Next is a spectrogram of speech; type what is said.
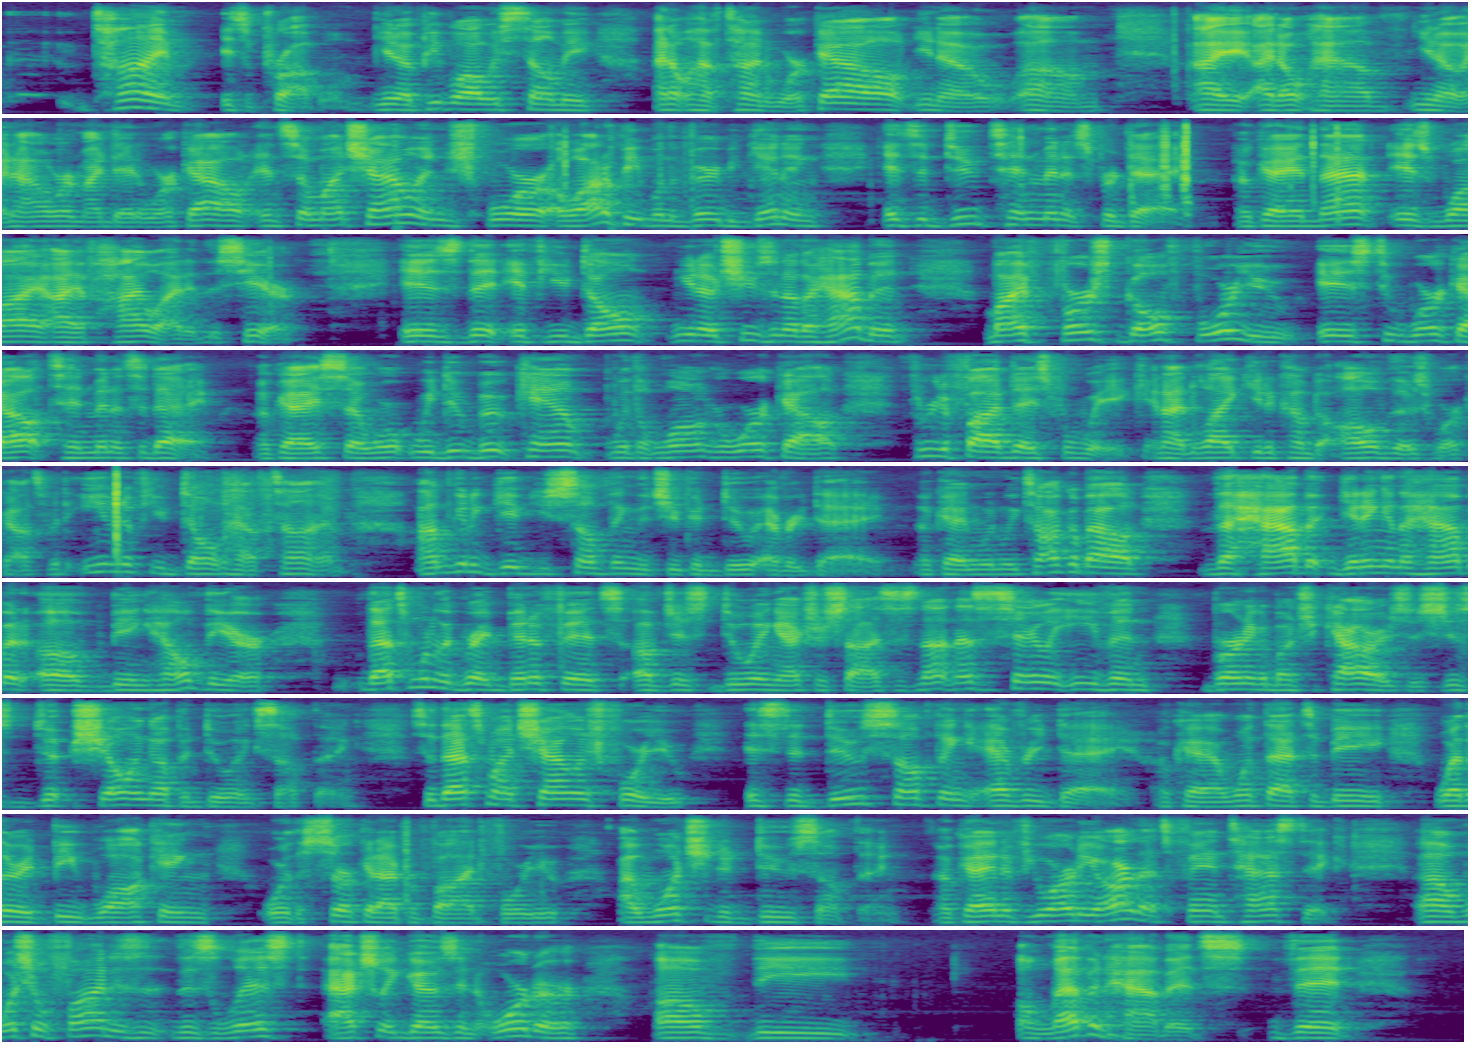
time is a problem. You know, people always tell me I don't have time to work out. You know, um, I I don't have you know an hour in my day to work out. And so my challenge for a lot of people in the very beginning is to do 10 minutes per day. Okay, and that is why I have highlighted this here. Is that if you don't you know choose another habit, my first goal for you is to work out 10 minutes a day. Okay, so we do boot camp with a longer workout, three to five days per week, and I'd like you to come to all of those workouts. But even if you don't have time, I'm going to give you something that you can do every day. Okay, and when we talk about the habit, getting in the habit of being healthier, that's one of the great benefits of just doing exercise. It's not necessarily even burning a bunch of calories, it's just do, showing up and doing something. So that's my challenge for you is to do something every day. Okay, I want that to be whether it be walking or the circuit I provide for you. I want you to do something. Okay, and if you already are, that's fantastic. Uh, what you'll find is this list actually goes in order of the 11 habits that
